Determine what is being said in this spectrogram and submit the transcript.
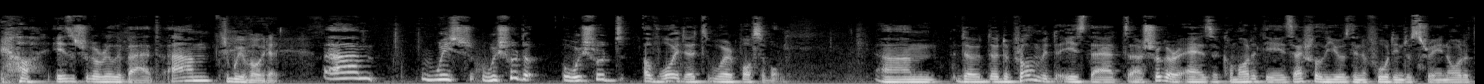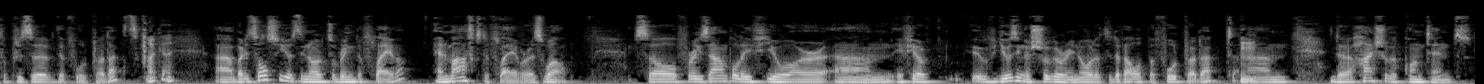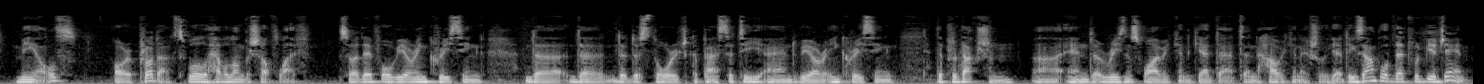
Oh, is sugar really bad? Um, Should we avoid it? Um, we sh- we should we should avoid it where possible. Um, the, the the problem with is that uh, sugar as a commodity is actually used in the food industry in order to preserve the food products, Okay. uh, but it's also used in order to bring the flavor and mask the flavor as well. So, for example, if you're um, if you're using a sugar in order to develop a food product, um, the high sugar content meals or products will have a longer shelf life. So therefore, we are increasing the the, the, the storage capacity and we are increasing the production uh, and the reasons why we can get that and how we can actually get. Example of that would be a jam,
